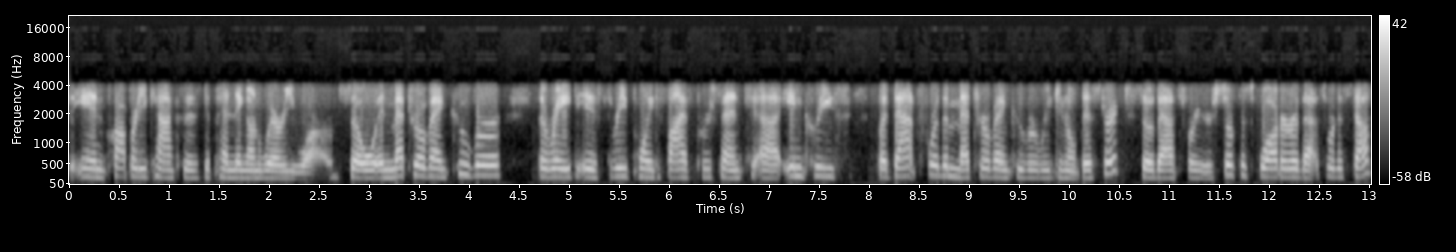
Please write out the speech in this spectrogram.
in property taxes depending on where you are. So in Metro Vancouver, the rate is 3.5% uh, increase, but that's for the Metro Vancouver Regional District. So that's for your surface water, that sort of stuff.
